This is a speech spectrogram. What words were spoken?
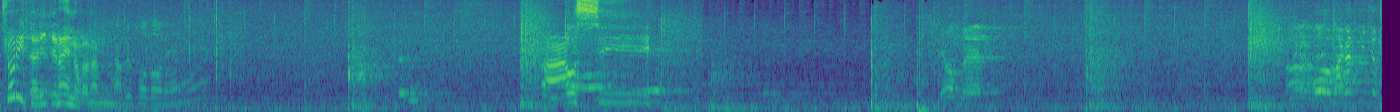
え距離足りてないのかなみんな。なるほどねあー惜しい2本目おお曲がっていっちゃうね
